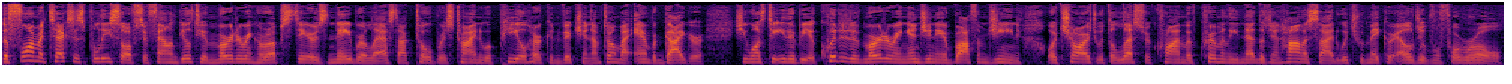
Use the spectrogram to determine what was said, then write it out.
The former Texas police officer found guilty of murdering her upstairs neighbor last October is trying to appeal her conviction. I'm talking about Amber Guyger. She wants to either be acquitted of murdering engineer Botham Jean or charged with the lesser crime of criminally negligent homicide, which would make her eligible for parole.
